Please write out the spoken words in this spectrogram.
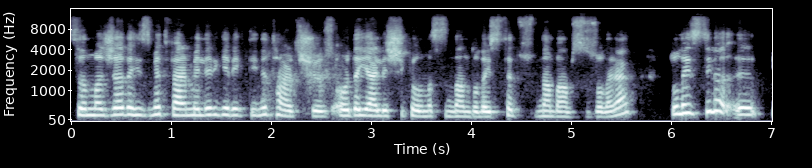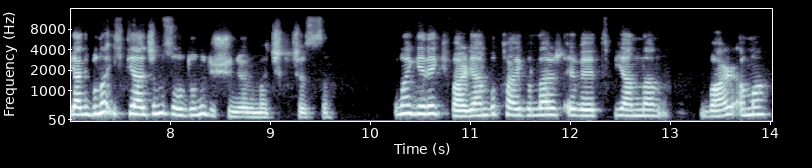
sığınmacılara da hizmet vermeleri gerektiğini tartışıyoruz. Orada yerleşik olmasından dolayı statüsünden bağımsız olarak. Dolayısıyla yani buna ihtiyacımız olduğunu düşünüyorum açıkçası. Buna gerek var. Yani bu kaygılar evet bir yandan var ama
